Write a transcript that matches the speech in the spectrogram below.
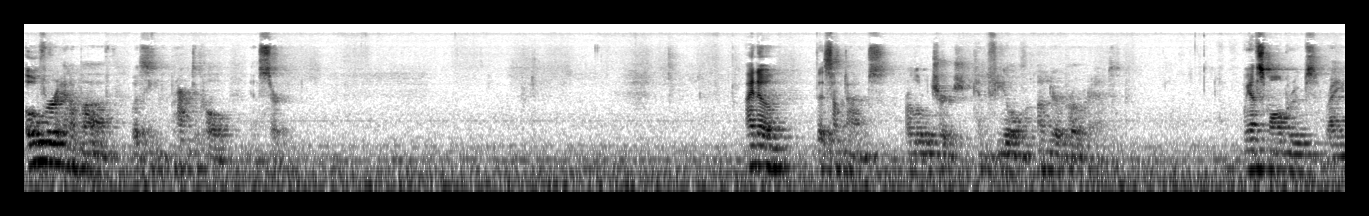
over and above what seemed practical and certain? I know that sometimes our little church can feel under programmed. We have small groups, right?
